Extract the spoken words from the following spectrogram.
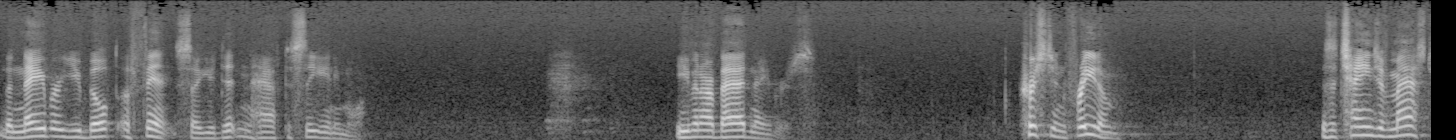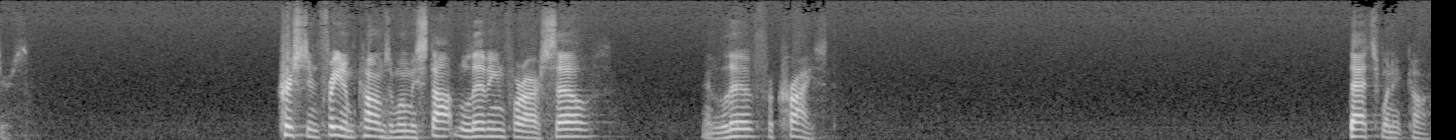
the neighbor you built a fence so you didn't have to see anymore. Even our bad neighbors. Christian freedom is a change of masters. Christian freedom comes when we stop living for ourselves and live for Christ. That's when it comes.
